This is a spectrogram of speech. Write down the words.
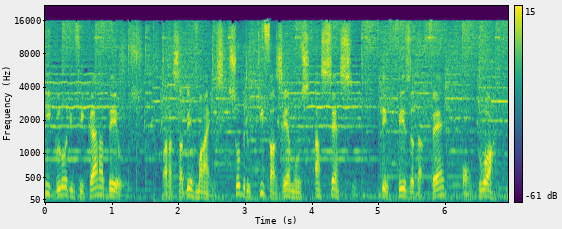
e glorificar a Deus. Para saber mais sobre o que fazemos, acesse defesadafé.org.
